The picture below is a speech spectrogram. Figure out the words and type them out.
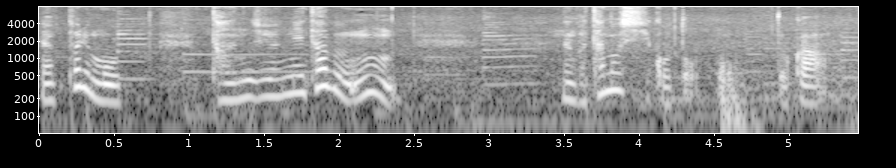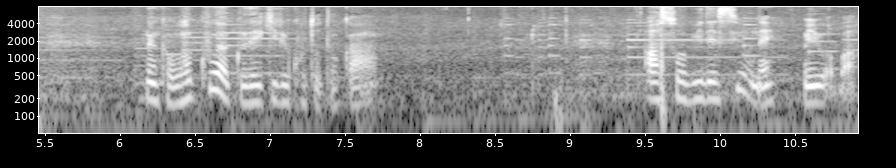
やっぱりもう単純に多分なんか楽しいこととかなんかワクワクできることとか遊びですよねいわば。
